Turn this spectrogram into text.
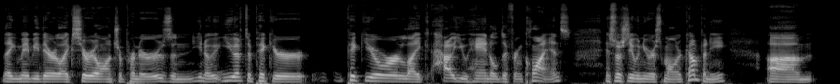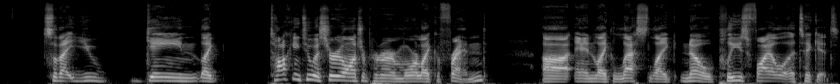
like maybe they're like serial entrepreneurs, and you know you have to pick your pick your like how you handle different clients, especially when you're a smaller company, um, so that you gain like talking to a serial entrepreneur more like a friend. Uh, and like less like no please file a ticket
